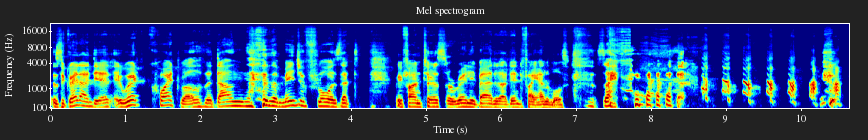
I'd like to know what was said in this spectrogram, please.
It's a great idea. It worked quite well. The down the major flaw is that we find tourists are really bad at identifying animals. So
